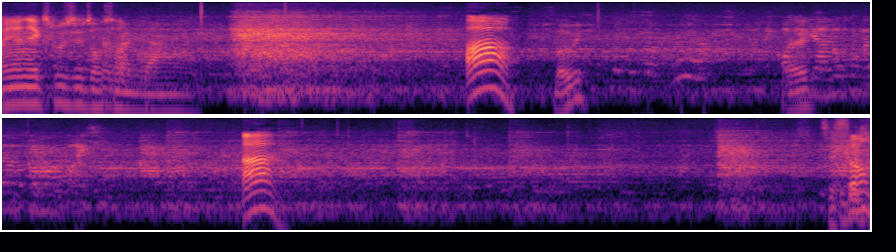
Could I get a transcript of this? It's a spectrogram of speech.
Ah, il y a un explosif dans Ah, ça, bah, moi. Ah Bah oui. Je crois Ouais. qu'il y a un autre panneau de commande par ici. Ah C'est ça, en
